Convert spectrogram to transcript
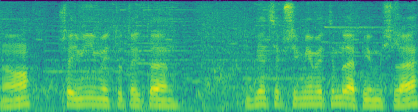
No, przejmijmy tutaj ten. Im więcej przyjmiemy, tym lepiej, myślę.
